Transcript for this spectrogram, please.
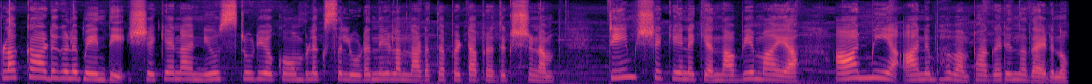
പ്ലക്കാർഡുകളുമേന്തി ഷെക്കേന ന്യൂസ് സ്റ്റുഡിയോ കോംപ്ലക്സിൽ ഉടനീളം നടത്തപ്പെട്ട പ്രദക്ഷിണം ടീം ഷെക്കേനയ്ക്ക് നവ്യമായ ആത്മീയ അനുഭവം പകരുന്നതായിരുന്നു.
